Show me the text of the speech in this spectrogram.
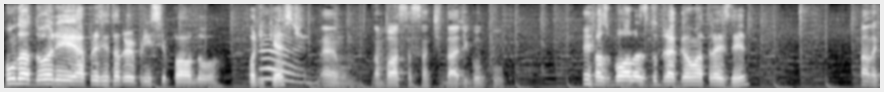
fundador e apresentador principal do podcast. É, é, na vossa santidade, Goku. Com as bolas do dragão atrás dele. Fala,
